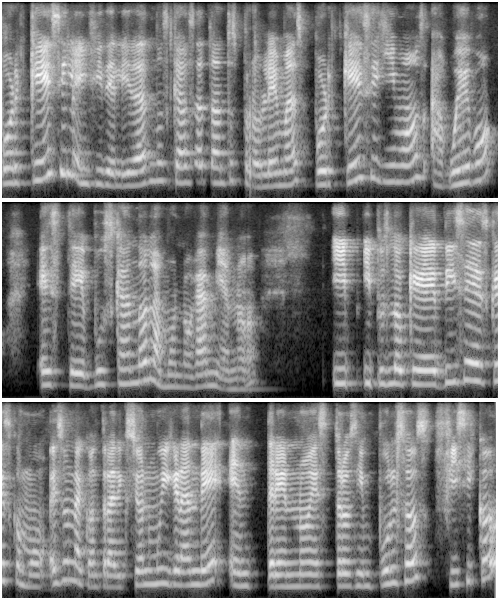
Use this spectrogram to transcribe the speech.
¿Por qué si la infidelidad nos causa tantos problemas, por qué seguimos a huevo este, buscando la monogamia, no? Y, y, pues lo que dice es que es como, es una contradicción muy grande entre nuestros impulsos físicos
